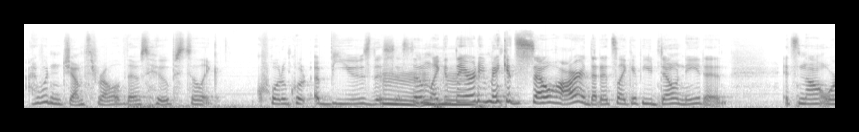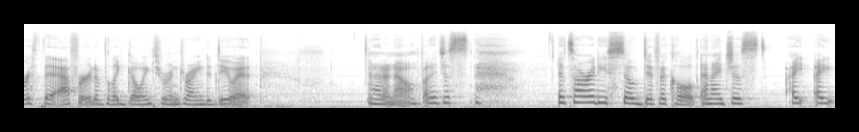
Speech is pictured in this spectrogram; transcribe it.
I wouldn't jump through all of those hoops to like quote unquote abuse the mm, system. Like they mm-hmm. already make it so hard that it's like if you don't need it, it's not worth the effort of like going through and trying to do it. I don't know, but I just it's already so difficult and I just I, I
